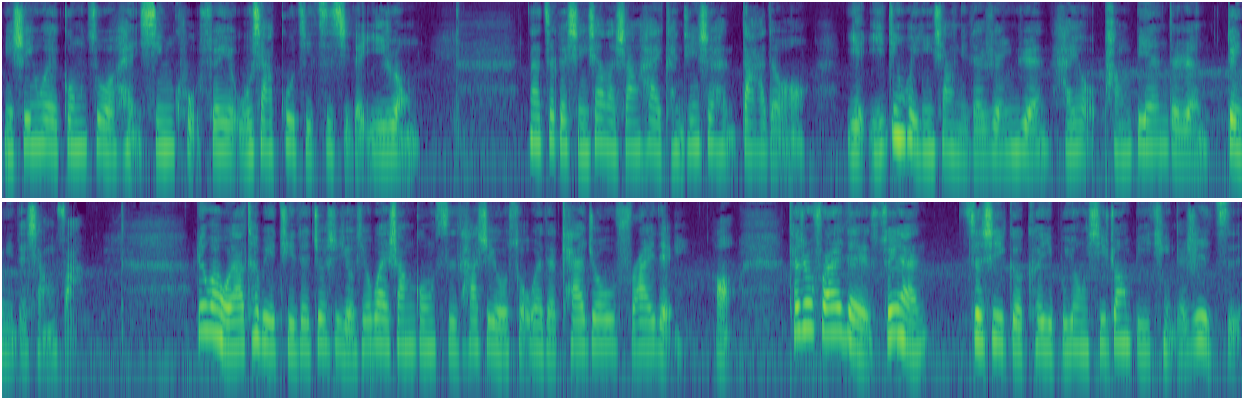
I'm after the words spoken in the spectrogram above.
你是因为工作很辛苦，所以无暇顾及自己的仪容。那这个形象的伤害肯定是很大的哦。也一定会影响你的人缘，还有旁边的人对你的想法。另外，我要特别提的就是，有些外商公司它是有所谓的 Casual Friday 哦，Casual Friday 虽然这是一个可以不用西装笔挺的日子，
